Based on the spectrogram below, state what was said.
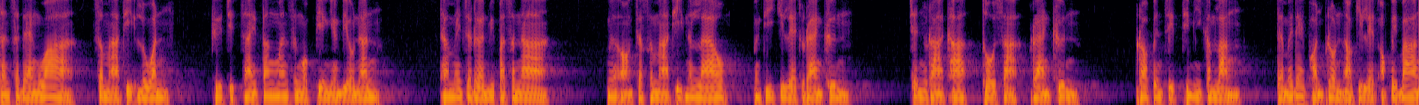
ท่านแสดงว่า สมาธิล้วน คือจิตใจตั้งมั่นสงบเพียงอย่างเดียวนั้น ถ้าไม่เจริญวิปัสสนา เมื่อออกจากสมาธินั้นแล้ว บางทีกิเลสแรงขึ้น เช่นราคะ โทสะแรงขึ้น เพราะเป็นจิตที่มีกำลัง แต่ไม่ได้ผ่อนปรนเอากิเลสออกไปบ้าง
